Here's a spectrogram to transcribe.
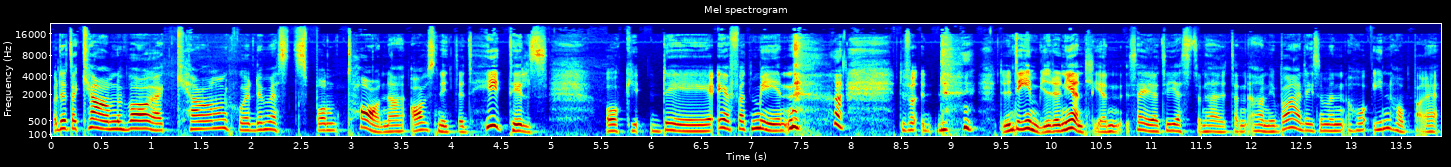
Och detta kan vara kanske det mest spontana avsnittet hittills. Och det är för att min... du, får, du är inte inbjuden egentligen, säger jag till gästen här, utan han är bara liksom en inhoppare.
